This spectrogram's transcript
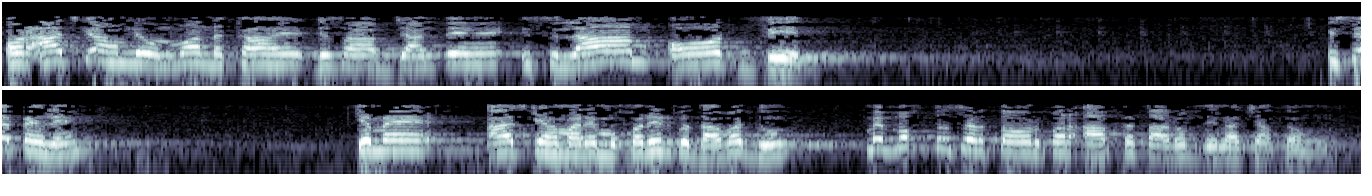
اور آج کا ہم نے عنوان رکھا ہے، جیسا آپ جانتے ہیں، اسلام اور وید۔ اس سے پہلے کہ میں آج کے ہمارے مقرر کو دعوت دوں، میں مختصر طور پر آپ کا تعارف دینا چاہتا ہوں۔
